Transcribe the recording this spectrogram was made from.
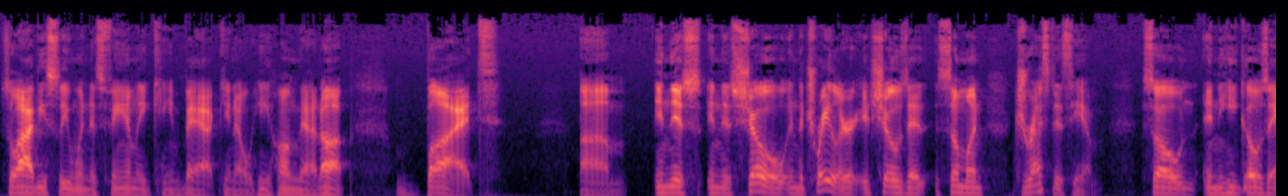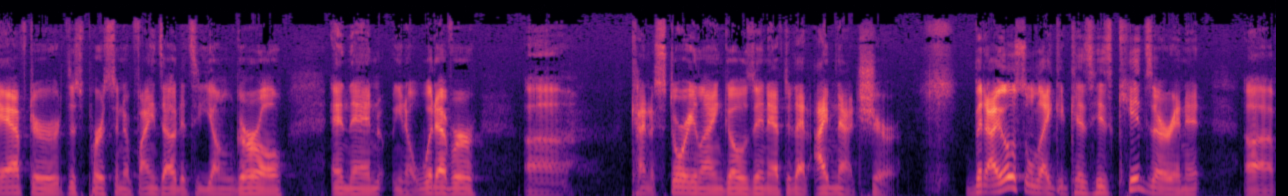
So obviously when his family came back, you know, he hung that up. But um in this in this show in the trailer it shows that someone dressed as him so and he goes after this person and finds out it's a young girl and then you know whatever uh, kind of storyline goes in after that. I'm not sure. But I also like it because his kids are in it. Uh,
